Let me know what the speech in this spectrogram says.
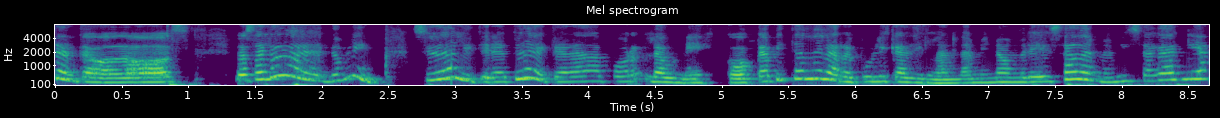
están todos? Los saludo desde Dublín, ciudad de literatura declarada por la UNESCO, capital de la República de Irlanda. Mi nombre es Ada Memisa Gaglia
